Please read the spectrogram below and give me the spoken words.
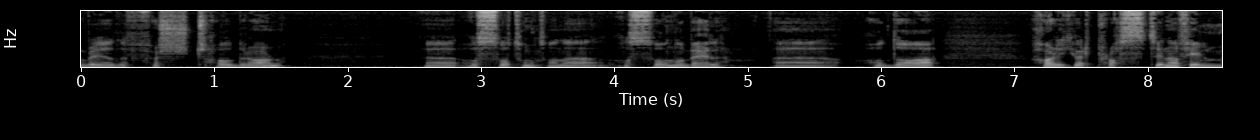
ble det først Halvbroren, eh, og så Tungtvannet, og så Nobel. Eh, og da har det ikke vært plass til noen film.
